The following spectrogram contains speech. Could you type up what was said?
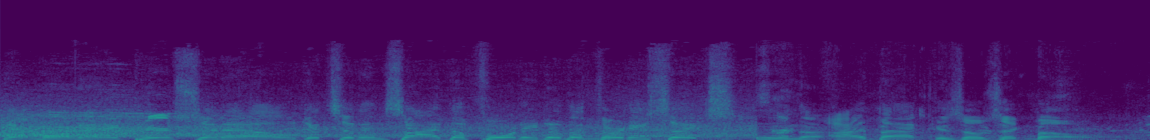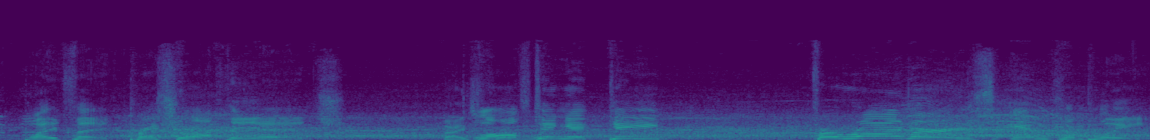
De'Mornay Pierson-El gets it inside the 40 to the 36. And the eye back is Ozigbo. Play fake, pressure off the edge. Nice Lofting it deep for Reimers, incomplete.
